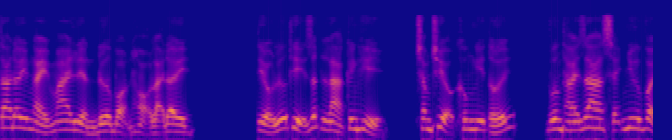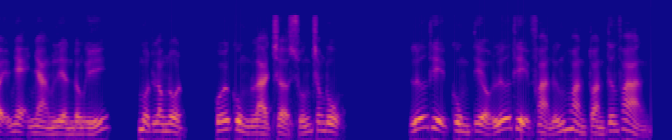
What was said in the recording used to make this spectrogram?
ta đây ngày mai liền đưa bọn họ lại đây. Tiểu lữ thị rất là kinh hỉ, trăm triệu không nghĩ tới, vương thái gia sẽ như vậy nhẹ nhàng liền đồng ý, một lòng nột, cuối cùng là trở xuống trong bụng. Lữ thị cùng tiểu lữ thị phản ứng hoàn toàn tương phản,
